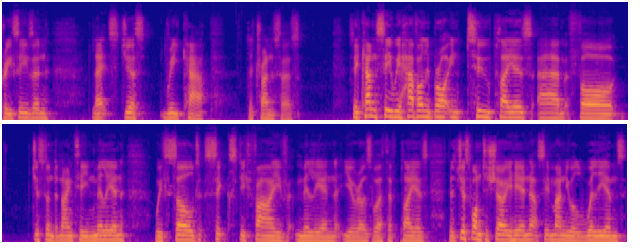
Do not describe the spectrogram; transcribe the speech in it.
pre-season. Let's just recap the transfers. So you can see we have only brought in two players um, for just under 19 million. We've sold 65 million euros worth of players. There's just one to show you here, and that's Emmanuel Williams.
